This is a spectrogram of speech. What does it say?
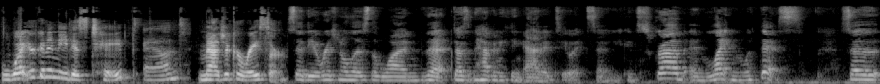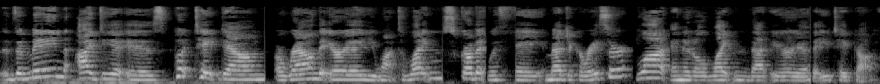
what you're gonna need is tape and magic eraser. So the original is the one that doesn't have anything added to it. So you can scrub and lighten with this. So the main idea is put tape down around the area you want to lighten, scrub it with a magic eraser, blot, and it'll lighten that area that you taped off.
